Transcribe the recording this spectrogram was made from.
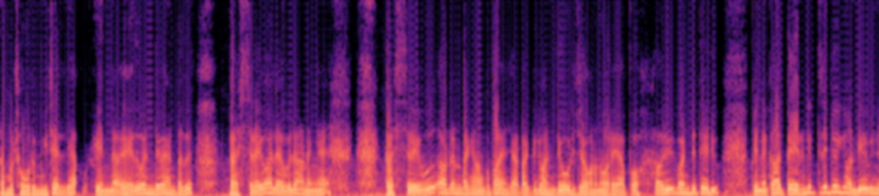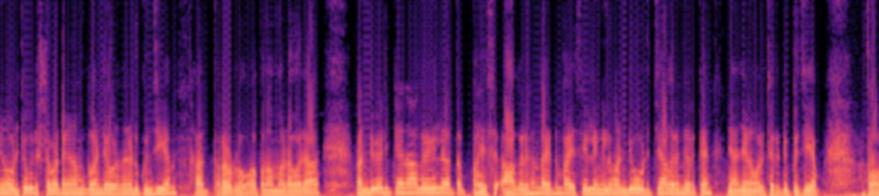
നമ്മൾ ഷോറൂമിൽ ചെല്ലുക. എന്ന ഏത് വണ്ടി വേണ്ടത്? ടെസ്റ്റ് ഡ്രൈവ് അവൈലബിൾ ആണെങ്കിൽ ടെസ്റ്റ് ഡ്രൈവ് അവിടെ ഉണ്ടെങ്കിൽ നമുക്ക് പറയാം. ചേട്ടാക്കി ഒരു വണ്ടി ഓടിച്ചു നോക്കണം എന്ന് പറയാം. അപ്പോൾ അവർ വണ്ടി തരും. പിന്നെ പേരന്റ് ഇത്തിരി ചോദിക്കും. വണ്ടി പിന്നെ ഓടിച്ചു നോക്കി ഇഷ്ടപ്പെട്ടെങ്കിൽ നമുക്ക് വണ്ടി അവിടെ നിന്ന് എടുക്കുകയും ചെയ്യാം. അത്രേ ഉള്ളൂ. അപ്പോൾ നമ്മുടെ പോലെ വണ്ടി മേടിക്കാൻ ആഗ്രഹമില്ലാത്ത പൈസ ആഗ്രഹം ഉണ്ടായിട്ടും പൈസ ഇല്ലെങ്കിലും വണ്ടി ഓടിച്ച് ആഗ്രഹം തീർക്കാൻ ഞാൻ ചെയ്യണ പോലെ ചെറിയ ടിപ്പ് ചെയ്യാം. അപ്പോൾ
